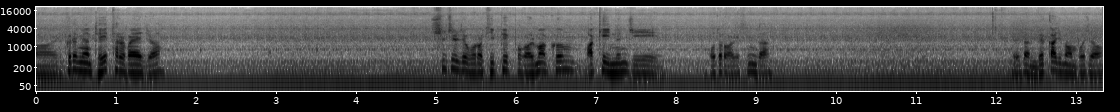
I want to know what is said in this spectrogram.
어, 그러면 데이터를 봐야죠 실질적으로 DPF가 얼마큼 막혀 있는지 보도록 하겠습니다. 일단 몇 가지만 보죠.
